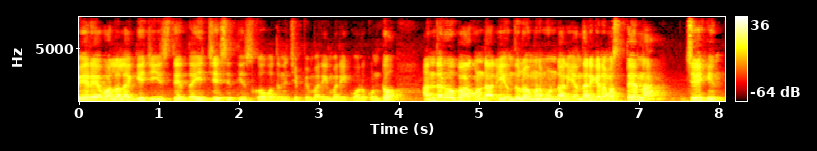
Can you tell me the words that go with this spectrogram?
వేరే వాళ్ళ లగేజ్ ఇస్తే దయచేసి తీసుకోవద్దని చెప్పి మరీ మరీ కోరుకుంటూ అందరూ బాగుండాలి ఎందులో మనం ఉండాలి. అందరికీ నమస్తే అన్న. జై హింద్.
